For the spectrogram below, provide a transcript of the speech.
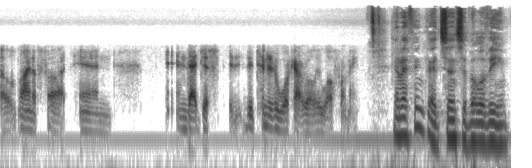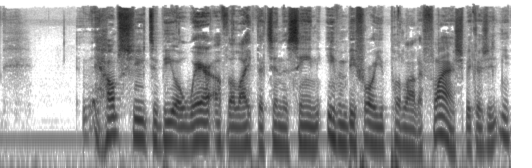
a line of thought and and that just it, it tended to work out really well for me. And I think that sensibility helps you to be aware of the light that's in the scene even before you pull out a flash because you,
